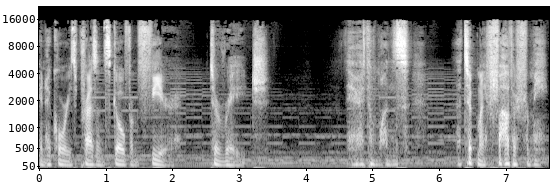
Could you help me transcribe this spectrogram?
in Hikori's presence go from fear to rage. They're the ones that took my father from me.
